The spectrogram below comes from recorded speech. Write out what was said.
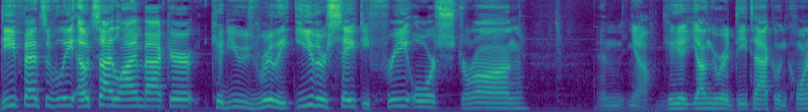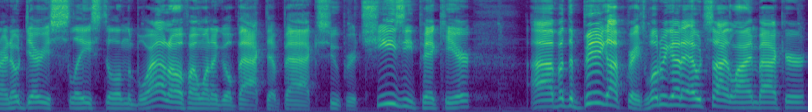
defensively, outside linebacker could use really either safety, free or strong. And, you know, you get younger at D tackle and corner. I know Darius Slay's still on the board. I don't know if I want to go back to back. Super cheesy pick here. Uh, but the big upgrades. What do we got at outside linebacker?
